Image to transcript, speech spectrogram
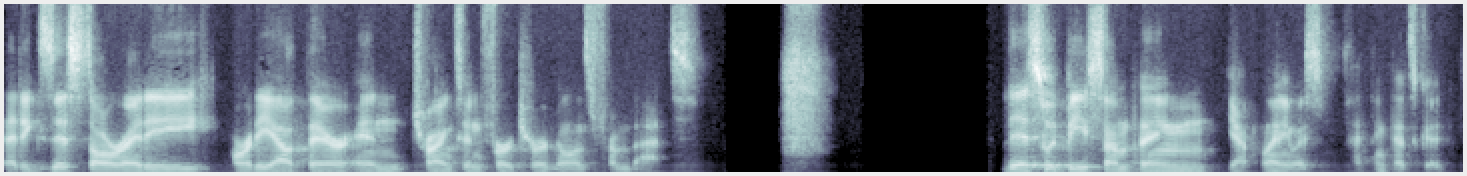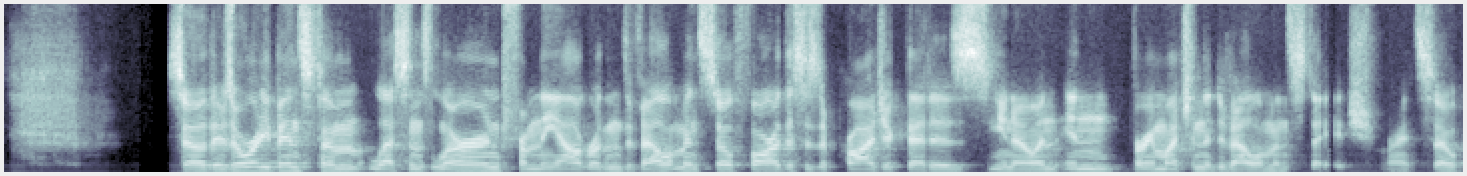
that exist already, already out there and trying to infer turbulence from that. This would be something, yeah, well, anyways, I think that's good. So there's already been some lessons learned from the algorithm development so far. This is a project that is, you know, in, in very much in the development stage, right? So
